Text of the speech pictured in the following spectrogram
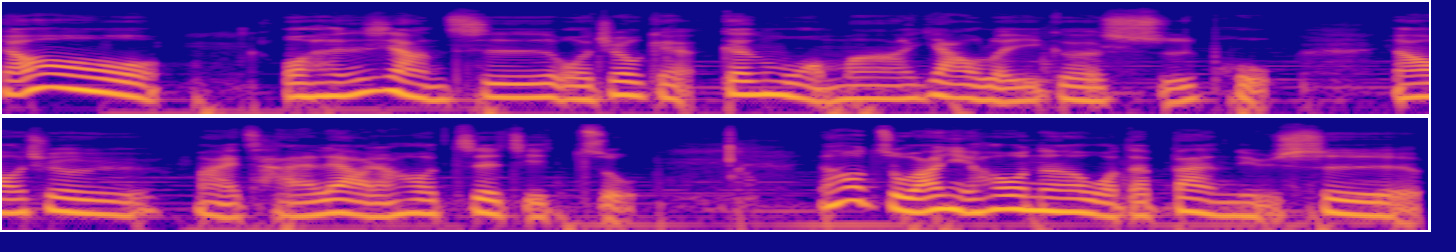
然后。我很想吃，我就给跟我妈要了一个食谱，然后去买材料，然后自己煮。然后煮完以后呢，我的伴侣是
